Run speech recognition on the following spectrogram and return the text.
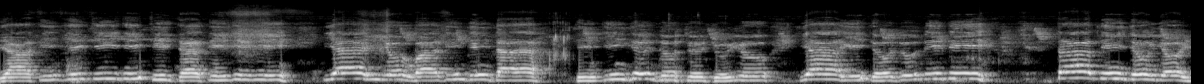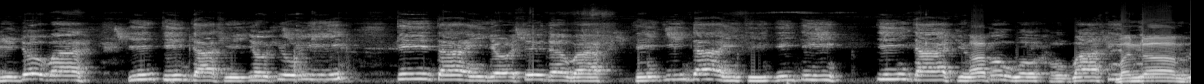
ya tinji tinji tinda tinji, ya yo wa tinda. 진진전조주요 야이조주디디 다진조여이조와 인진자시조휴이 진다이조시더와 진진다이진진디 Mandam.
